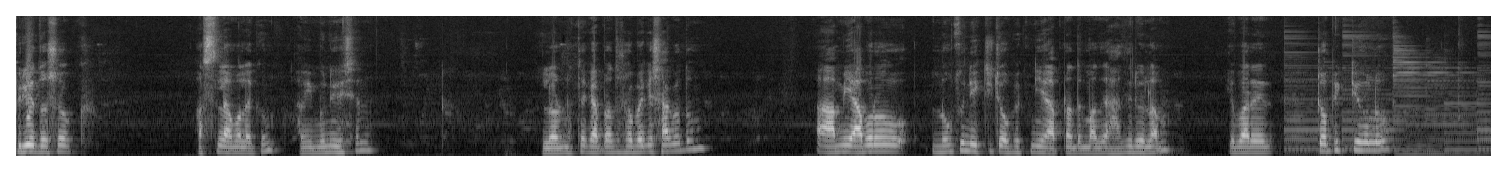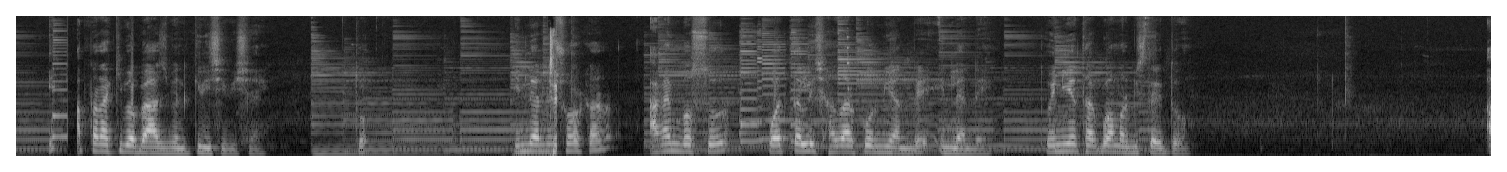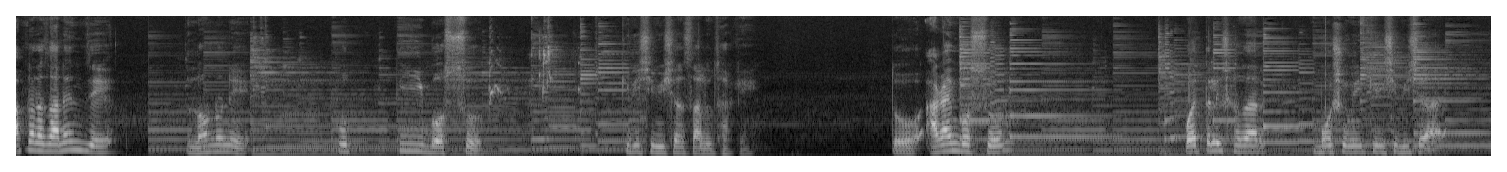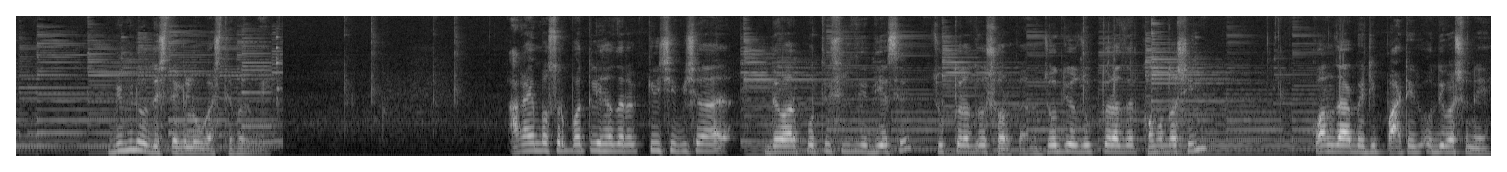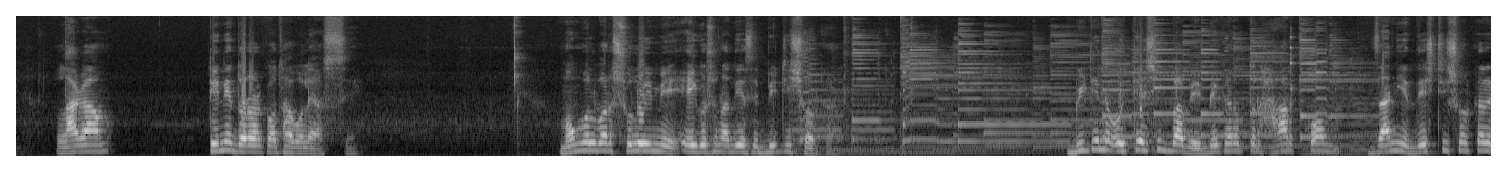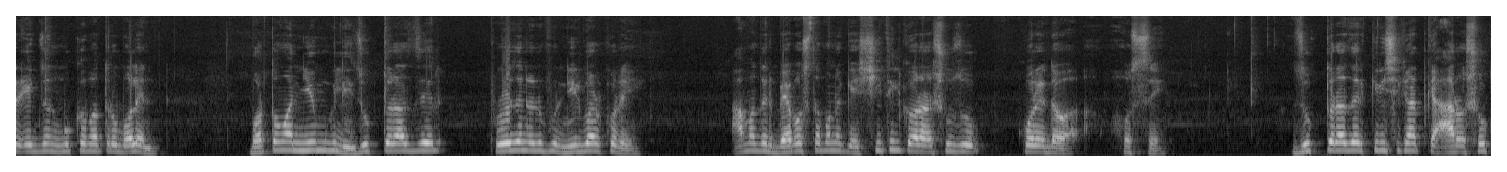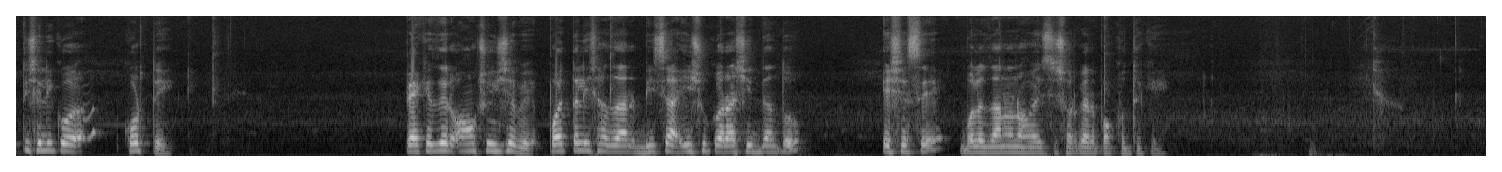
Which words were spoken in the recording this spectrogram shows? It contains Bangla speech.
প্রিয় দর্শক, আসসালামু আলাইকুম। আমি মনির হোসেন। লন্ডন থেকে আপনাদের সবাইকে স্বাগতম। আমি আবারও নতুন একটি টপিক নিয়ে আপনাদের মাঝে হাজির হলাম। এবারের টপিকটি হলো আপনারা কীভাবে আসবেন কৃষি বিষয়ে? তো ইংল্যান্ডের সরকার আগামী বছর পঁয়তাল্লিশ হাজার কর্মী আনবে ইংল্যান্ডে। তো এই নিয়ে থাকব আমার বিস্তারিত। আপনারা জানেন যে লন্ডনে প্রতি বছর কৃষি ভিসা চালু থাকে। তো আগামী বছর পঁয়তাল্লিশ হাজার মৌসুমি কৃষি ভিসা বিভিন্ন দেশ থেকে লোক আসতে পারবে। আগামী বছর পঁয়তাল্লিশ হাজার কৃষি ভিসা দেওয়ার প্রতিশ্রুতি দিয়েছে যুক্তরাজ্য সরকার। যদিও যুক্তরাজ্যের ক্ষমতাসীন কনজারভেটিভ পার্টির অধিবেশনে লাগাম টেনে ধরার কথা বলে আসছে। মঙ্গলবার ষোলোই মে এই ঘোষণা দিয়েছে ব্রিটিশ সরকার। ব্রিটেনে ঐতিহাসিকভাবে বেকারত্বের হার কম জানিয়ে দেশটির সরকারের একজন মুখপাত্র বলেন, বর্তমান নিয়মগুলি যুক্তরাজ্যের প্রয়োজনের উপর নির্ভর করে আমাদের ব্যবস্থাপনাকে শিথিল করার সুযোগ করে দেওয়া হচ্ছে। যুক্তরাজ্যের কৃষিখাতকে আরও শক্তিশালী করতে প্যাকেজের অংশ হিসেবে পঁয়তাল্লিশ হাজার ভিসা ইস্যু করার সিদ্ধান্ত এসেছে বলে জানানো হয়েছে সরকারের পক্ষ থেকে।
